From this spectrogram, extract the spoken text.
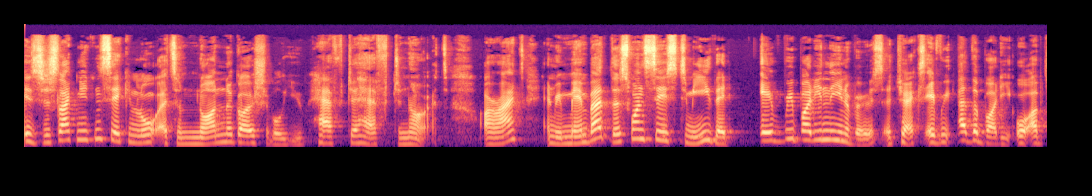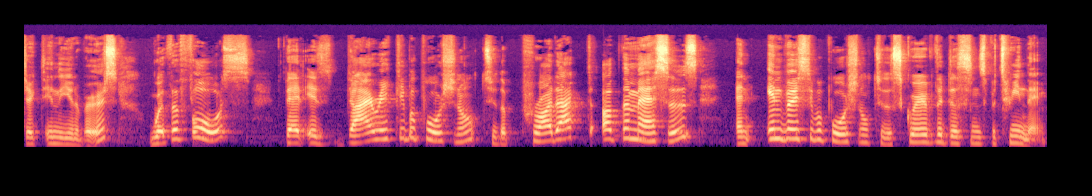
is just like Newton's second law, it's a non-negotiable. You have to have to know it. All right? And remember, this one says to me that everybody in the universe attracts every other body or object in the universe with a force that is directly proportional to the product of the masses and inversely proportional to the square of the distance between them.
